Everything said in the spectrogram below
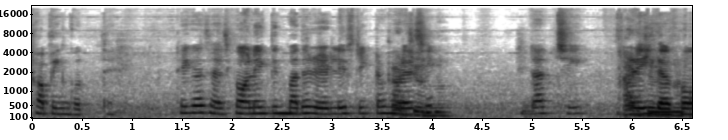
শপিং করতে। ঠিক আছে? আজকে অনেক দিন বাদে রেড লিপস্টিকটা পরেছি। যাচ্ছি। আর এই দেখো।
